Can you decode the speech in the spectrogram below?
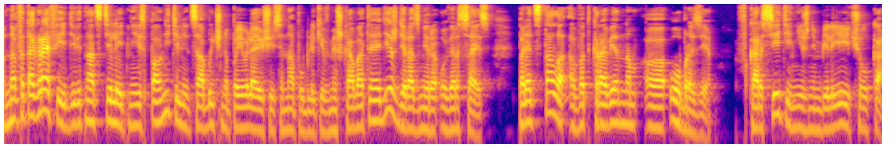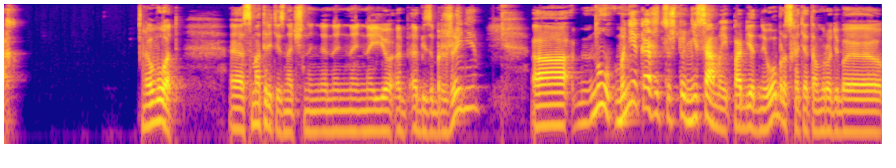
На фотографии 19-летняя исполнительница, обычно появляющаяся на публике в мешковатой одежде размера оверсайз, предстала в откровенном э, образе в корсете, нижнем белье и чулках. Вот. Э, смотрите, значит, на, на, на, на ее обезображение. А, ну, мне кажется, что не самый победный образ, хотя там вроде бы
